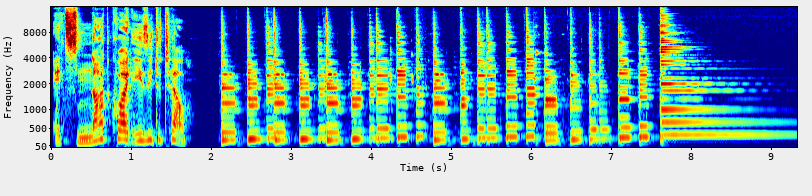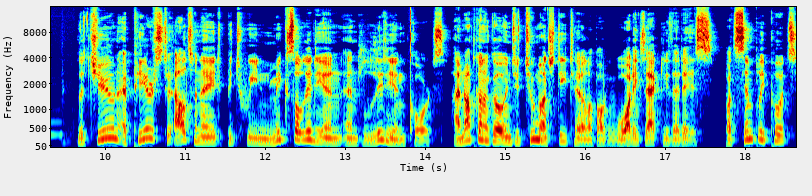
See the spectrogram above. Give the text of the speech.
it's not quite easy to tell. The tune appears to alternate between Mixolydian and Lydian chords. I'm not gonna go into too much detail about what exactly that is, but simply put,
